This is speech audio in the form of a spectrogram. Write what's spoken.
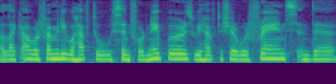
uh, like our family we have to send for neighbors we have to share with friends and uh,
